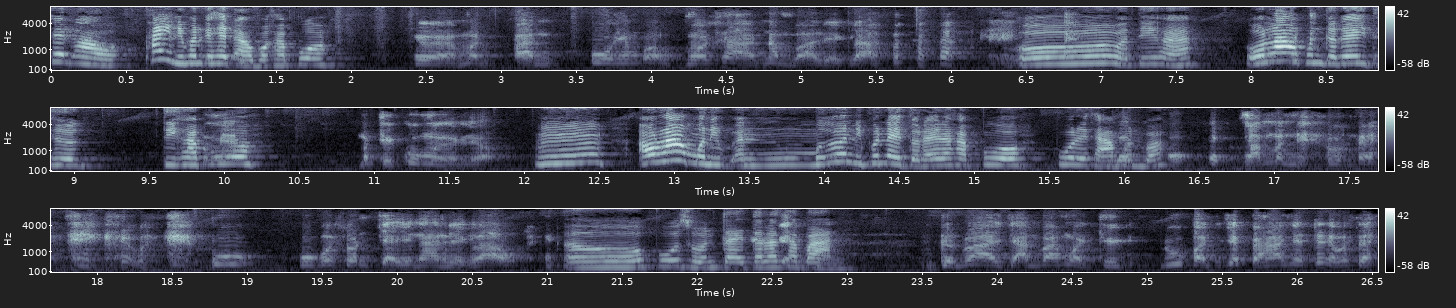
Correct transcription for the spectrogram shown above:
เฮ็ดเอาไทยนี่เพิ่นก็เฮ็ดเอาบ่ค่ะปูเออ มันอันปูแฮงบอกหัวชาน้ำว่าเลขเล่า โอ้สวัสดีค่ะ โอ้เล่าเพิ่นก็ได้ถึกดีค่ะปูมันถือคู่มือแล้ว อืมเอาเล่ามื้อนี้อันมื้อนี้เพิ่นได้ตัวใดล่ะค่ะปูปูได้ถามเพิ่นบ่ถามมันปูปูบ่สนใจนะเรียกเล่าเออปูสนใจแต่รัฐบาลเกิดว่าอาจารย์ว่าหมดคือรู้ปันจะไปหาเฮ็ดเด้อว่าซั่น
